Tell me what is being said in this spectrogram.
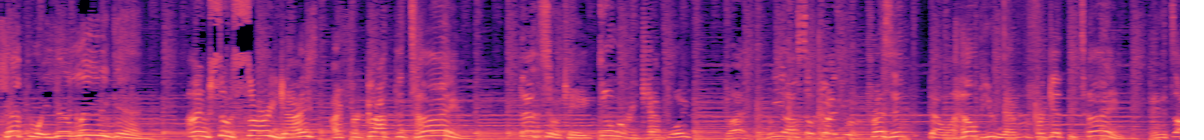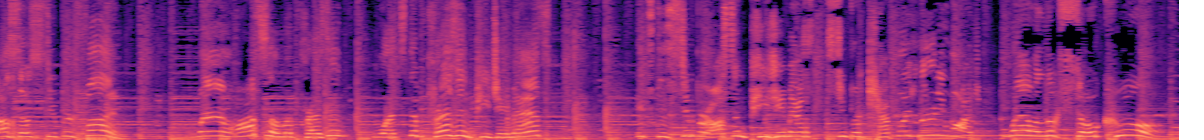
Catboy, you're late again. I'm so sorry, guys. I forgot the time. That's okay. Don't worry, Catboy. But we also got you a present that will help you never forget the time. And it's also super fun. Wow, awesome. A present? What's the present, PJ Masks? It's this super awesome PJ Masks Super Catboy Learning Watch. Wow, it looks so cool.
